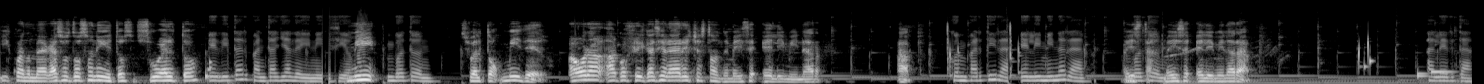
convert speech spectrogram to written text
Y cuando me haga esos dos soniditos, suelto, Editar pantalla de inicio. Mi- Botón. Suelto mi dedo. Ahora hago flick hacia la derecha hasta donde me dice eliminar app. Compartir. a- Eliminar app. Ahí está, me dice eliminar app. Alerta.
